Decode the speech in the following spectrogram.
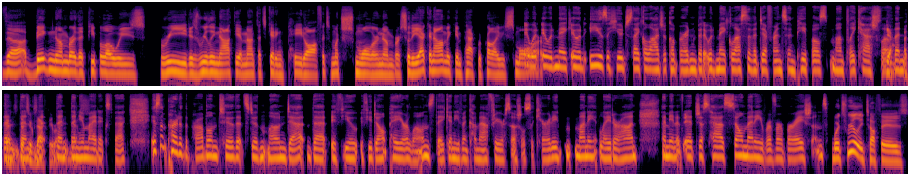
the big number that people always read is really not the amount that's getting paid off. It's a much smaller number. So the economic impact would probably be smaller. It would it would make it would ease a huge psychological burden, but it would make less of a difference in people's monthly cash flow Yeah, than that's- than that's than, exactly than, right, than you yes. might expect. Isn't part of the problem too that student loan debt that if you if you don't pay your loans, they can even come after your social security money later on. I mean, it, it just has so many reverberations. What's really tough is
